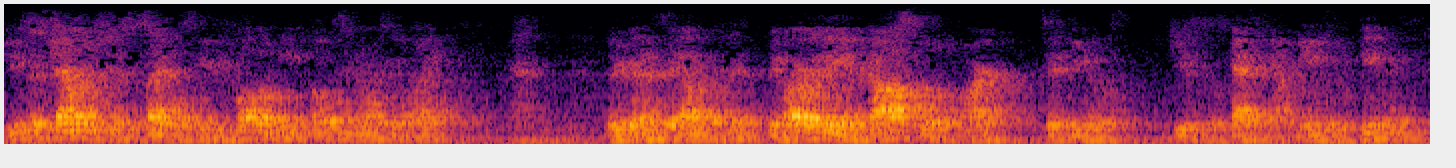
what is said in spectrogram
Jesus challenged his disciples, if you follow me, folks, know what's going to like. They're going to say, oh, they've already in the Gospel of Mark said he was, Jesus was casting out demons demons,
